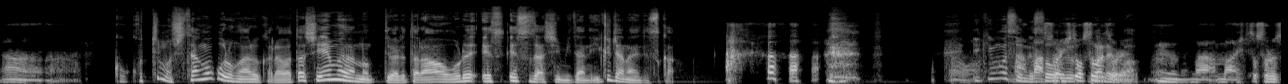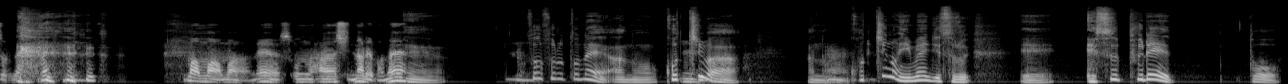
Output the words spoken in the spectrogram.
うん。ここっちも下心があるから、私 M なのって言われたら、あ、俺 S, S だし、みたいな行くじゃないですか。行きますよねまあ、まあ、そういう人それぞれ。うん、まあまあ、人それぞれね。まあまあまあね、そんな話になればね。えそうするとね、あの、こっちは、あの、うんこっちのイメージする、えー S プレイと、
